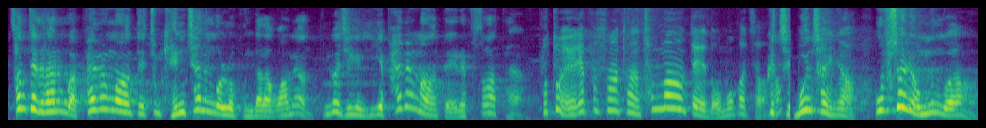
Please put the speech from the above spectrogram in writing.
선택을 하는 거야. 800만 원대 좀 괜찮은 걸로 본다라고 하면 이거 지금 이게 800만 원대 LF 소나타야. 보통 LF 소나타는 천만 원대에 넘어가지 않아? 그치? 뭔 차이냐? 옵션이 없는 거야.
